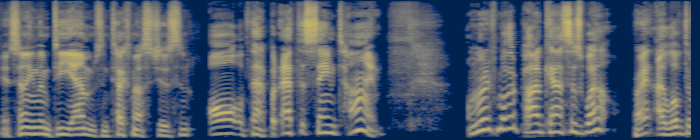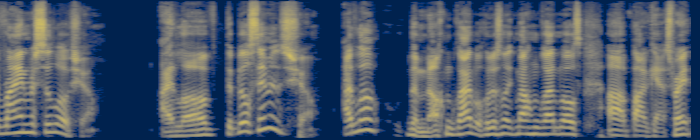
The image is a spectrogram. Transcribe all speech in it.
and sending them DMs and text messages and all of that. But at the same time, I'm learning from other podcasts as well, right? I love the Ryen Russillo show. I love the Bill Simmons show. I love the Malcolm Gladwell. Who doesn't like Malcolm Gladwell's uh, podcast, right?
